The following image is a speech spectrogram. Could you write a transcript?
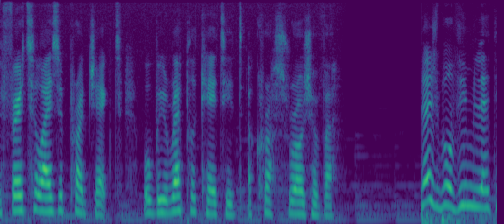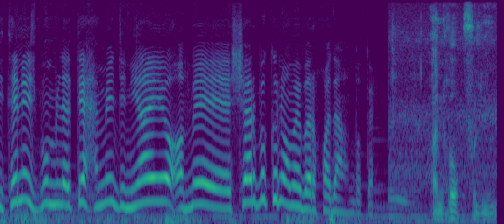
the fertiliser project will be replicated across Rojava. And hopefully,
